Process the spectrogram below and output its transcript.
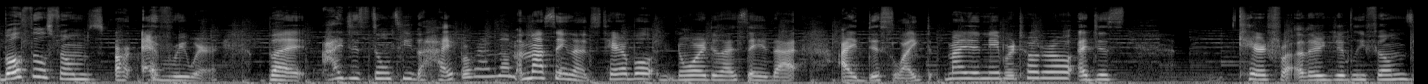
both those films are everywhere, but I just don't see the hype around them. I'm not saying that it's terrible, nor do I say that I disliked My Neighbor Totoro. I just cared for other Ghibli films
